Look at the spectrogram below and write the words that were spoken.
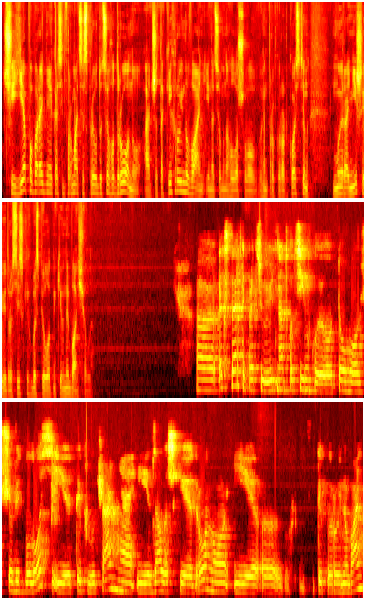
чи є попередня якась інформація з приводу цього дрону? Адже таких руйнувань, і на цьому наголошував генпрокурор Костін, ми раніше від російських безпілотників не бачили. Е, Експерти працюють над оцінкою того, що відбулось, і тип влучання, і залишки дрону, і е, типи руйнувань.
